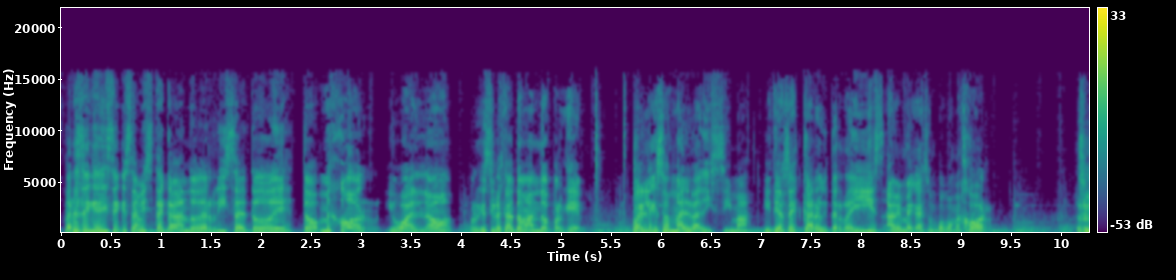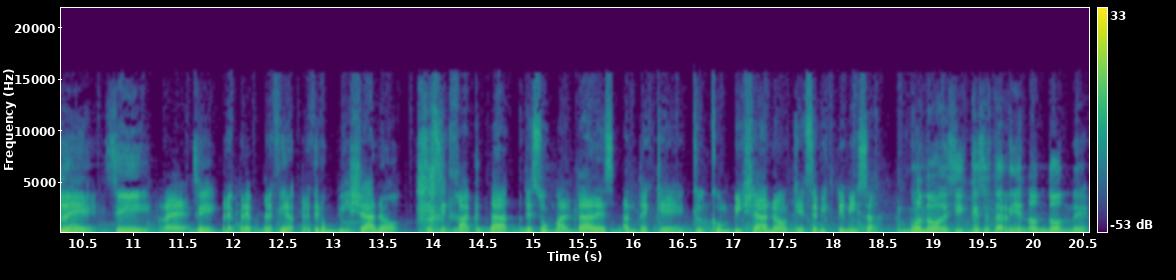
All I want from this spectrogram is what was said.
Parece que dice que Sammy se está cagando de risa de todo esto. Mejor, igual, ¿no? Porque si lo está tomando, porque. Ponele que sos malvadísima y te haces cargo y te reís, a mí me caes un poco mejor. Sí, Re. sí. Re. Sí. Pre- pre- prefiero, prefiero un villano que se jacta de sus maldades antes que, que- que un villano que se victimiza. Cuando vos decís que se está riendo, ¿en dónde?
